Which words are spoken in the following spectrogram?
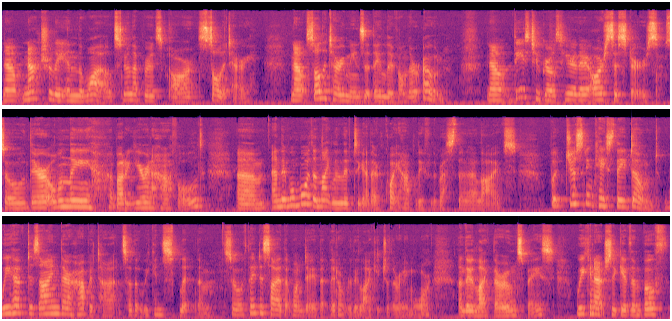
Now, naturally in the wild, snow leopards are solitary. Now, solitary means that they live on their own. Now, these two girls here, they are sisters, so they're only about a year and a half old, um, and they will more than likely live together quite happily for the rest of their lives. But just in case they don't, we have designed their habitat so that we can split them. So if they decide that one day that they don't really like each other anymore and they like their own space, we can actually give them both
